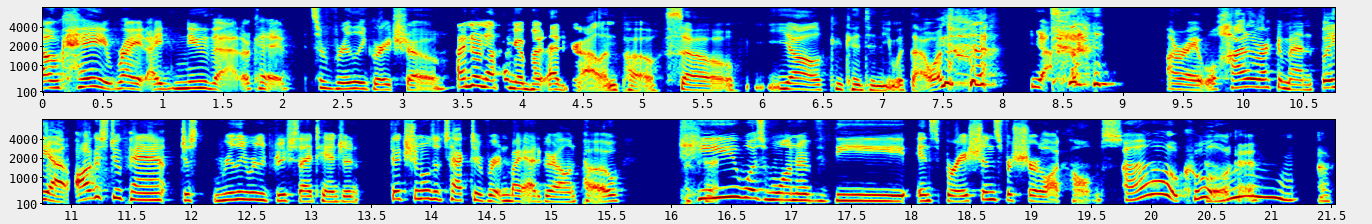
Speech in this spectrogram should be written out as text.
Okay, right. I knew that. Okay. it's a really great show. I know nothing about Edgar Allan Poe, so y'all can continue with that one. Yeah. All right, well, highly recommend. But yeah, Auguste Dupin, just really, really brief side tangent. Fictional detective written by Edgar Allan Poe. He was one of the inspirations for Sherlock Holmes. oh, cool. Okay. Oh, okay.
